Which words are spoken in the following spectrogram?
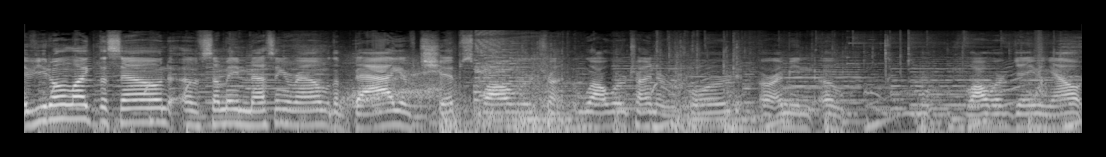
If you don't like the sound of somebody messing around with a bag of chips while we're trying while we're trying to record, or I mean, oh, while we're gaming out,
